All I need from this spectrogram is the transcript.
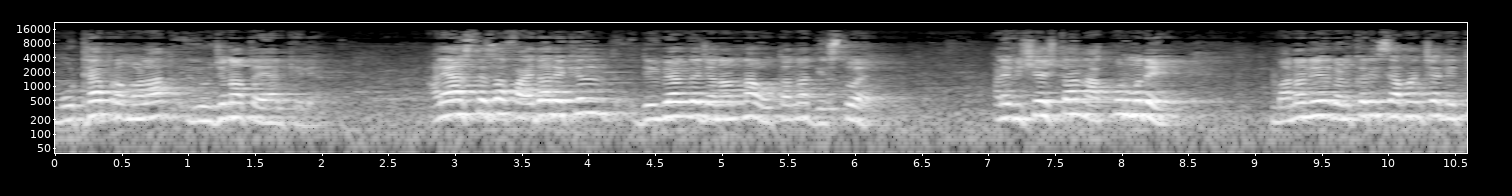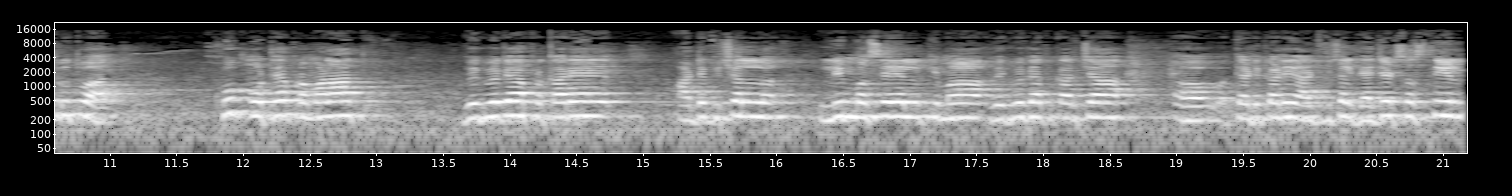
मोठ्या प्रमाणात योजना तयार केल्या. आणि आज त्याचा फायदा देखील दिव्यांगजनांना होताना दिसतोय. आणि विशेषतः नागपूरमध्ये माननीय गडकरी साहेबांच्या नेतृत्वात खूप मोठ्या प्रमाणात वेगवेगळ्या प्रकारे आर्टिफिशियल लिंब असेल किंवा वेगवेगळ्या प्रकारच्या त्या ठिकाणी आर्टिफिशियल गॅजेट्स असतील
